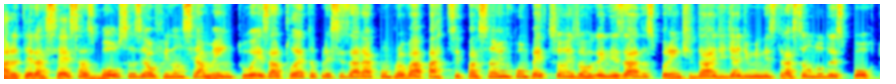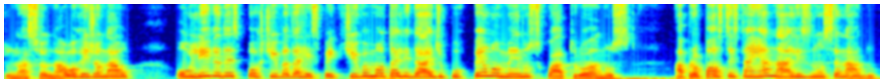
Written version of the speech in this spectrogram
Para ter acesso às bolsas e ao financiamento, o ex-atleta precisará comprovar participação em competições organizadas por entidade de administração do desporto nacional ou regional ou liga desportiva da respectiva modalidade por pelo menos quatro anos. A proposta está em análise no Senado,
